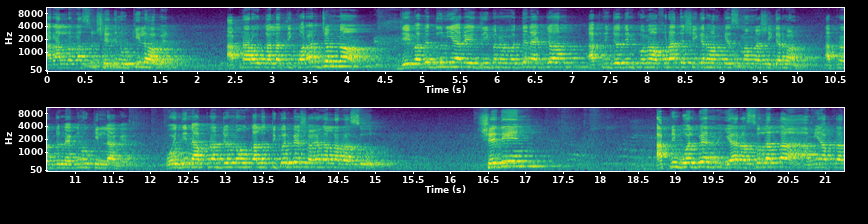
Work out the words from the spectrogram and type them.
আর আল্লাহ রাসূল সেদিন উকিল হবেন। আপনার ওকালতি করার জন্য যেভাবে দুনিয়ার এই জীবনের মধ্যে একজন, আপনি যদি কোনো অপরাধের শিকার হন, কেস মামলা শিকার হন, আপনার জন্য একজন উকিল লাগে। ওই দিন আপনার জন্য ওকালতি করবে স্বয়ং আল্লাহ রাসূল। সেদিন আপনি বলবেন, ইয়া রাসুল আল্লাহ আমি আপনার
